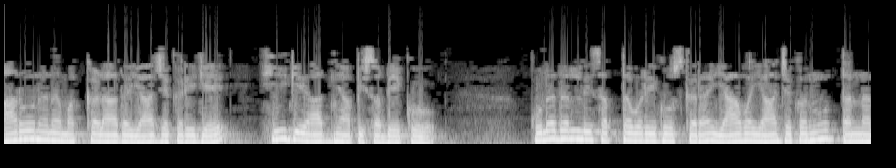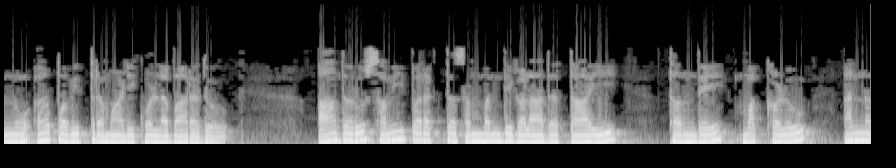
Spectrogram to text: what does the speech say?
ಆರೋನನ ಮಕ್ಕಳಾದ ಯಾಜಕರಿಗೆ ಹೀಗೆ ಆಜ್ಞಾಪಿಸಬೇಕು. ಕುಲದಲ್ಲಿ ಸತ್ತವರಿಗೋಸ್ಕರ ಯಾವ ಯಾಜಕನೂ ತನ್ನನ್ನು ಅಪವಿತ್ರ ಮಾಡಿಕೊಳ್ಳಬಾರದು. ಆದರೂ ಸಮೀಪ ರಕ್ತ ಸಂಬಂಧಿಗಳಾದ ತಾಯಿ, ತಂದೆ, ಮಕ್ಕಳು ಅಣ್ಣ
